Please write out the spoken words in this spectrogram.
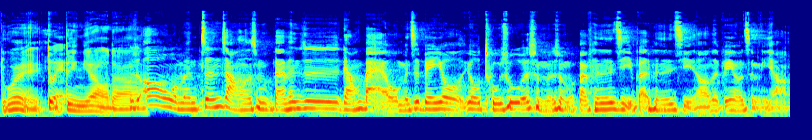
对，对，一定要的、啊。就是哦，我们增长了什么百分之两百，我们这边又又突出了什么什么百分之几百分之几，然后那边又怎么样？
